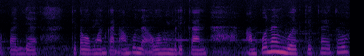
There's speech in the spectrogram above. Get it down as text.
kepada kita memohonkan ampun dan Allah memberikan ampunan buat kita itu.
